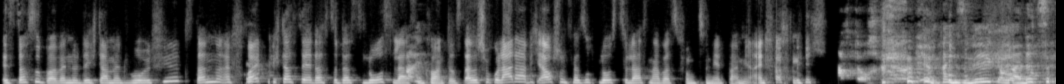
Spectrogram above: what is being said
ist doch super, wenn du dich damit wohlfühlst. Dann erfreut ja. mich das sehr, dass du das loslassen Nein. konntest. Also Schokolade habe ich auch schon versucht loszulassen, aber es funktioniert bei mir einfach nicht. Ach doch, wenn es will, kann man das. Ir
